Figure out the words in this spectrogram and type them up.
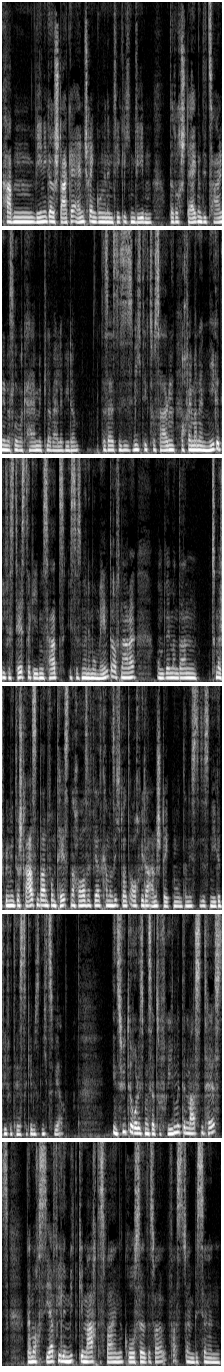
haben weniger starke Einschränkungen im täglichen Leben. Dadurch steigen die Zahlen in der Slowakei mittlerweile wieder. Das heißt, es ist wichtig zu sagen, auch wenn man ein negatives Testergebnis hat, ist das nur eine Momentaufnahme. Und wenn man dann zum Beispiel mit der Straßenbahn vom Test nach Hause fährt, kann man sich dort auch wieder anstecken und dann ist dieses negative Testergebnis nichts wert. In Südtirol ist man sehr zufrieden mit den Massentests. Da haben auch sehr viele mitgemacht. Das war ein großer, das war fast so ein bisschen ein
